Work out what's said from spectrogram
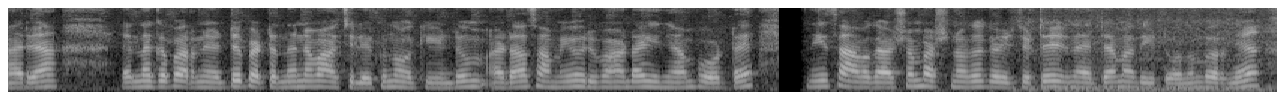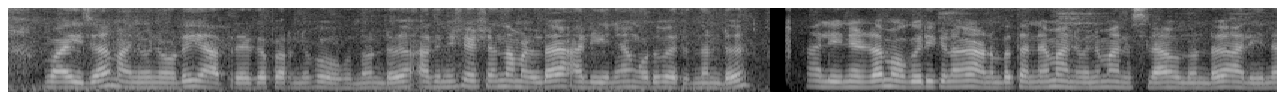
ആരാ? എന്നൊക്കെ പറഞ്ഞിട്ട് പെട്ടെന്ന് തന്നെ വാച്ചിലേക്ക് നോക്കിയിട്ടും എടാ സമയം ഒരുപാടായി. ഞാൻ പോട്ടെ. നീ സാവകാശം ഭക്ഷണമൊക്കെ കഴിച്ചിട്ട് എഴുന്നേറ്റാൽ മതി കേട്ടോ എന്നും പറഞ്ഞ് വൈജ മനുവിനോട് യാത്രയൊക്കെ പറഞ്ഞു പോകുന്നുണ്ട്. അതിനുശേഷം നമ്മളുടെ അലീന അങ്ങോട്ട് വരുന്നുണ്ട്. അലീനയുടെ മുഖം ഇരിക്കണ കാണുമ്പോൾ തന്നെ മനുവിന് മനസ്സിലാവുന്നുണ്ട്. അലീന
